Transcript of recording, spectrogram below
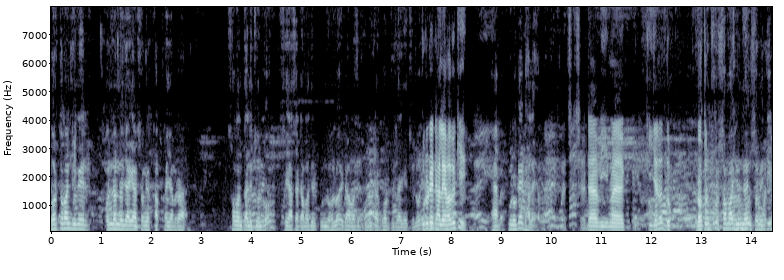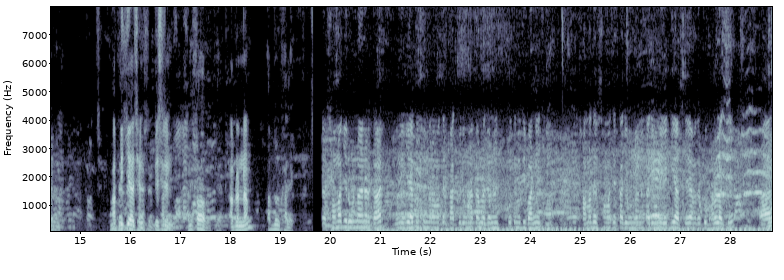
বর্তমান যুগের অন্যান্য জায়গার সঙ্গে খাপ খাই আমরা সমান তালে চলবো। সেই আশাটা আমাদের পূর্ণ হলো। এটা আমাদের পুরোটা ঘর্ত জায়গা ছিল। পুরোটাই ঢালে হবে কি? হ্যাঁ পুরোটাই ঢালাই হবে। আচ্ছা আচ্ছা এটা কি যেন রতনপুর সমাজ উন্নয়ন সমিতির আপনি কি আছেন? প্রেসিডেন্ট? আমি সভাপতি। আপনার নাম? আব্দুল খালেক। সমাজের উন্নয়নের কাজ উনি যে এত সুন্দর আমাদের কাজ করে ওনাকে আমরা জনপ্রতিনিধি বানিয়েছি আমাদের সমাজের কাজে উন্নয়নের কাজে উনি এগিয়ে আসছে আমাদের খুব ভালো লাগছে। আর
